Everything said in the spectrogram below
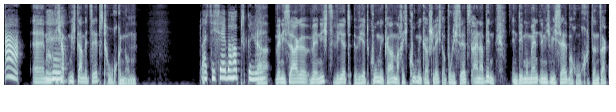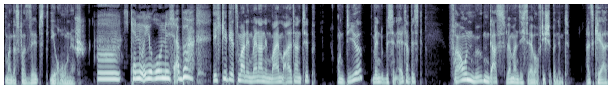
Ah, Ähm, Mhm. Ich habe mich damit selbst hochgenommen. Du hast dich selber hops genommen. Ja, wenn ich sage, wer nichts wird, wird Komiker, mache ich Komiker schlecht, obwohl ich selbst einer bin. In dem Moment nehme ich mich selber hoch. Dann sagt man, das war selbstironisch. Ah, ich kenne nur ironisch, aber Ich gebe jetzt mal den Männern in meinem Alter einen Tipp. Und dir, wenn du ein bisschen älter bist, Frauen mögen das, wenn man sich selber auf die Schippe nimmt. Als Kerl.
